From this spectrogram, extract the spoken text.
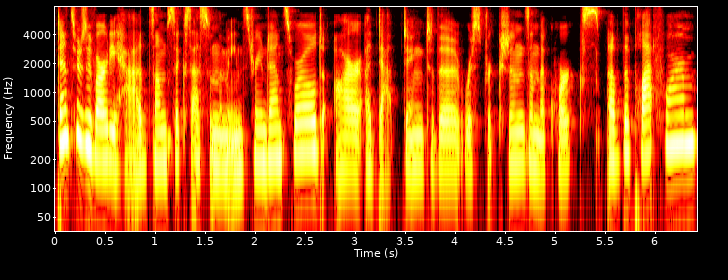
dancers who've already had some success in the mainstream dance world are adapting to the restrictions and the quirks of the platform.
